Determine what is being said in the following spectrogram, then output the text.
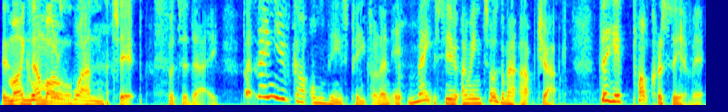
It's Michael number Morrell. one tip for today. But then you've got all these people, and it makes you. I mean, talk about upchuck. The hypocrisy of it.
